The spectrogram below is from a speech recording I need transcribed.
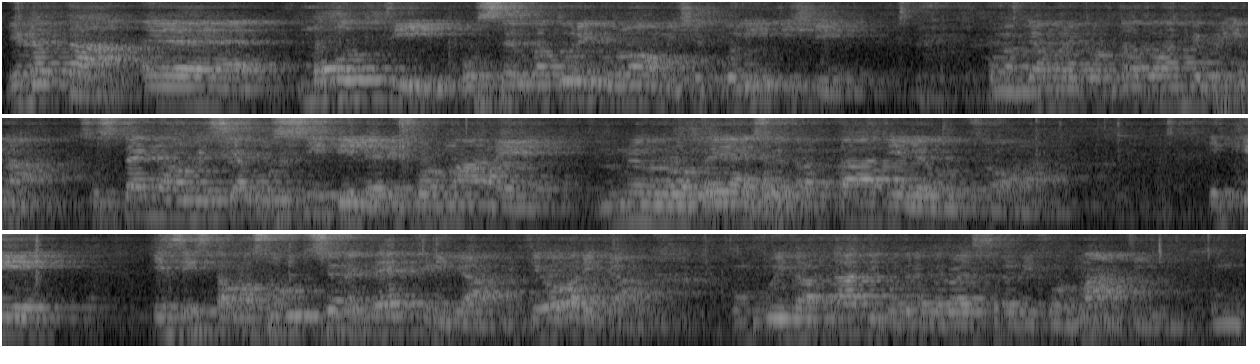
In realtà eh, molti osservatori economici e politici, come abbiamo ricordato anche prima, sostengono che sia possibile riformare l'Unione Europea, i suoi trattati e l'Eurozona e che esista una soluzione tecnica e teorica con cui i trattati potrebbero essere riformati, con,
